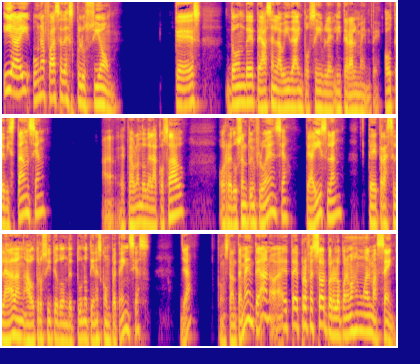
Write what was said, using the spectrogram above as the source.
Y hay una fase de exclusión, que es donde te hacen la vida imposible literalmente. O te distancian, ah, estoy hablando del acosado, o reducen tu influencia, te aíslan, te trasladan a otro sitio donde tú no tienes competencias, ¿ya? Constantemente. Ah, no, este es profesor, pero lo ponemos en un almacén.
